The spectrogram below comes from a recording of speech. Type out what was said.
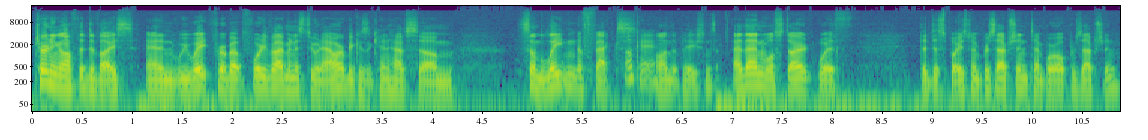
turning off the device. And we wait for about 45 minutes to an hour because it can have some some latent effects Okay. on the patients. And then we'll start with the displacement perception, temporal perception,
